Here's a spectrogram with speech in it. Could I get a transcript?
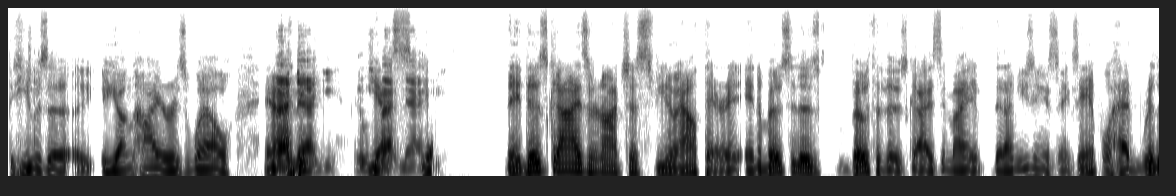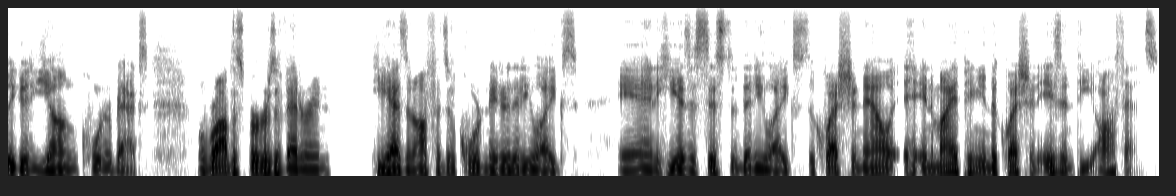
but he was a, a young hire as well. And I Matt think Nagy. It was yes, Matt yeah. They, those guys are not just you know out there, and, and most of those, both of those guys in my that I'm using as an example, had really good young quarterbacks. Well, Roethlisberger's a veteran. He has an offensive coordinator that he likes, and he has a system that he likes. The question now, in my opinion, the question isn't the offense.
